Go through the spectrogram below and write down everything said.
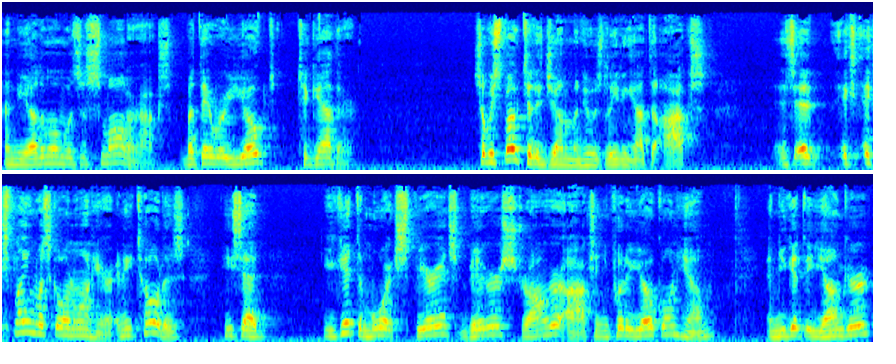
and the other one was a smaller ox, but they were yoked together. So we spoke to the gentleman who was leading out the ox and said, Explain what's going on here. And he told us, he said, you get the more experienced, bigger, stronger ox, and you put a yoke on him, and you get the younger,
